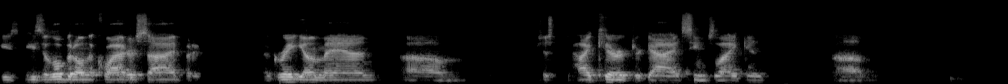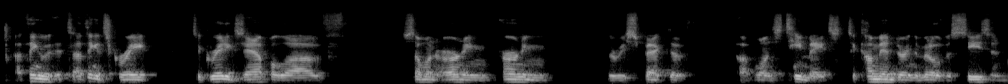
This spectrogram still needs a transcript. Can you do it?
he's he's a little bit on the quieter side, but a, a great young man um, just high character guy. It seems like, and um, I think it's I think it's great. It's a great example of someone earning earning the respect of of one's teammates to come in during the middle of a season,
